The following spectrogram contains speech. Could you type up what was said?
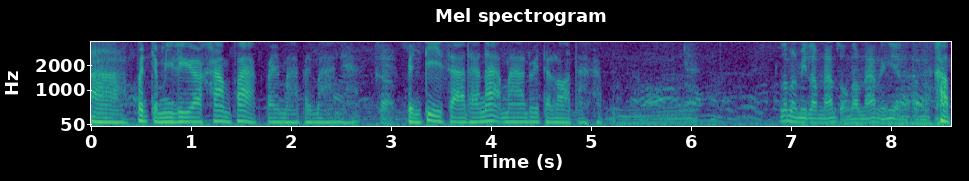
อ่าเพิ่นจะมีเรือข้ามฟากไปมาไปมาเนี่ยฮะครับ เป็นที่สาธารณะมาโดยตลอดนะครับ แล้วมันมีลำน้ำสองลำน้ำอย่างนี้ยครับ ครับ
